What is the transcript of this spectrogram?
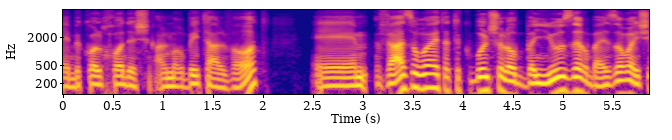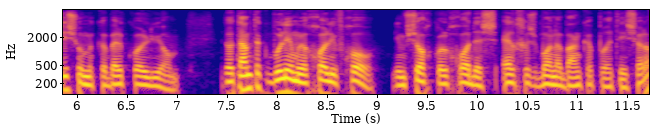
בכל חודש על מרבית ההלוואות, ואז הוא רואה את התקבול שלו ב user, באזור האישי שהוא מקבל כל יום. את אותם תקבולים הוא יכול לבחור למשוך כל חודש אל חשבון הבנק הפרטי שלו,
